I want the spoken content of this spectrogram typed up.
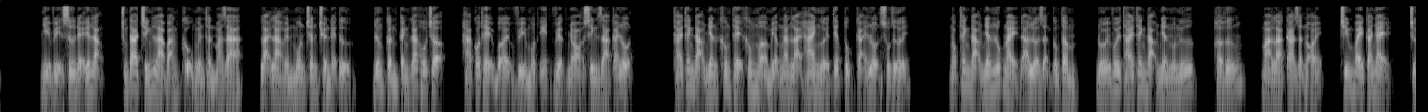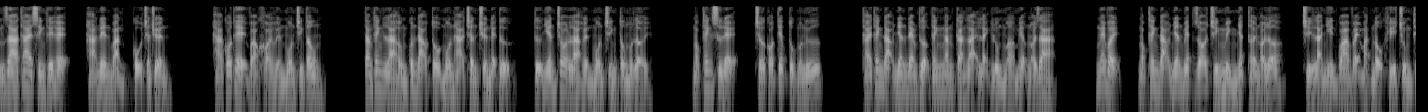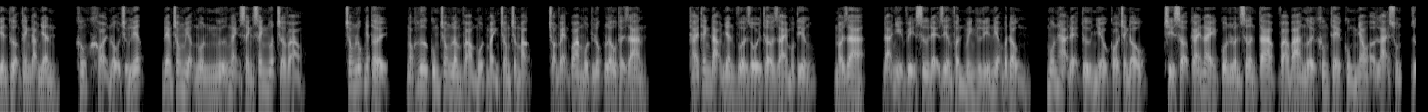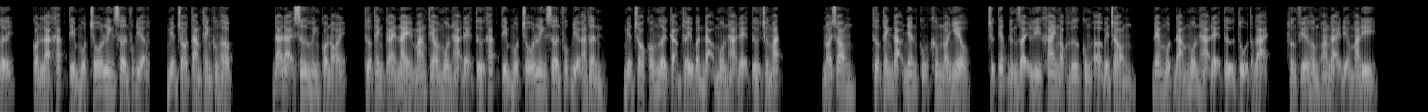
Nhị vị sư đệ yên lặng, chúng ta chính là bản khẩu nguyên thần mà ra lại là huyền môn chân truyền đệ tử, đương cần canh gác hỗ trợ, há có thể bởi vì một ít việc nhỏ sinh ra cãi lộn. Thái thanh đạo nhân không thể không mở miệng ngăn lại hai người tiếp tục cãi lộn xuống dưới. Ngọc thanh đạo nhân lúc này đã lựa giận công tâm, đối với thái thanh đạo nhân ngôn ngữ, hờ hững, mà là cả giận nói, chim bay cá nhảy trứng ra thai sinh thế hệ, há nên bản cổ chân truyền. Há có thể vào khỏi huyền môn chính tông. Tam thanh là hồng quân đạo tổ môn hạ chân truyền đệ tử, tự nhiên cho là huyền môn chính tông một lời. Ngọc thanh sư đệ, chớ có tiếp tục ngôn ngữ. Thái thanh đạo nhân đem thượng thanh ngăn cản lại lạnh lùng mở miệng nói ra. Ngay vậy ngọc thanh đạo nhân biết rõ chính mình nhất thời nói lỡ, chỉ là nhìn qua vẻ mặt nộ khí trùng thiên thượng thanh đạo nhân, không khỏi nộ chứng liếc, đem trong miệng ngôn ngữ ngạnh xanh xanh nuốt trở vào. Trong lúc nhất thời, ngọc hư cung trong lâm vào một mảnh trong trầm mặc, trọn vẹn qua một lúc lâu thời gian. Thái thanh đạo nhân vừa rồi thở dài một tiếng, nói ra, đã nhị vị sư đệ riêng phần mình lý niệm bất đồng, môn hạ đệ tử nhiều có tranh đấu, chỉ sợ cái này côn luân sơn ta và ba người không thể cùng nhau ở lại xuống dưới, còn là khác tìm một chỗ linh sơn phúc địa, miễn cho tam thanh không hợp đã đại sư huynh có nói, thượng thanh cái này mang theo môn hạ đệ tử khác tìm một chỗ linh sơn phúc địa an thân, miễn cho có người cảm thấy bần đạo môn hạ đệ tử trước mắt. Nói xong, thượng thanh đạo nhân cũng không nói nhiều, trực tiếp đứng dậy ly khai ngọc hư cung ở bên trong, đem một đám môn hạ đệ tử tụ tập lại, hướng phía hồng hoang đại địa mà đi.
